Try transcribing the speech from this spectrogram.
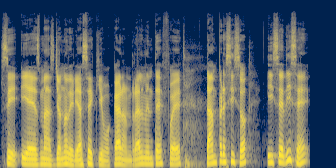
Sí, y es más, yo no diría se equivocaron, realmente fue tan preciso. Y se dice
